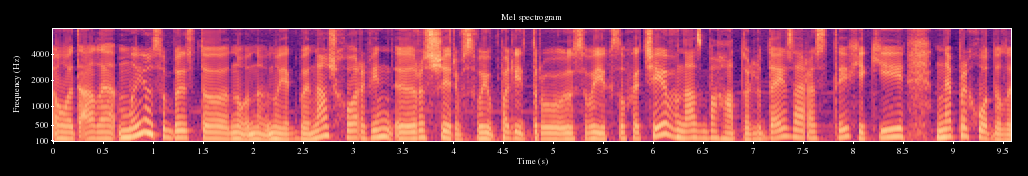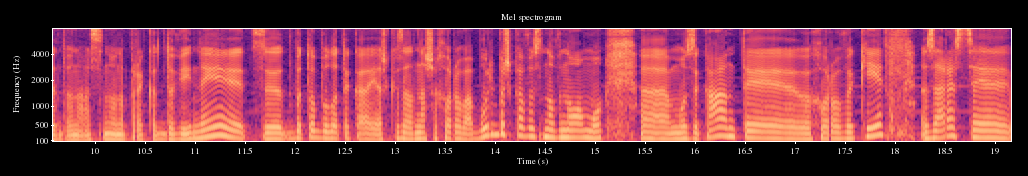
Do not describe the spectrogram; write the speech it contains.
от, але ми особисто, ну, ну ну, якби наш хор він е, розширив свою палітру своїх слухачів. У нас багато людей зараз тих, які не приходили до нас. Ну, наприклад, до війни. Це бо то була така, я ж казала, наша хорова бульбашка в основному, е, музиканти, хоровики. Зараз це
